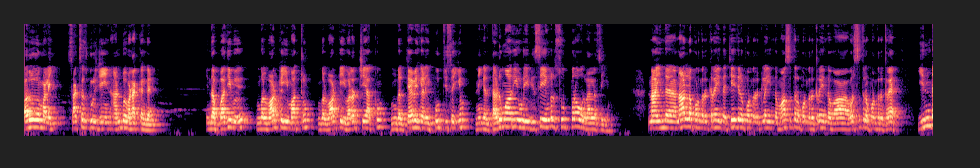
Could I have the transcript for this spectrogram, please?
பருவமலை சக்சஸ் குருஜியின் அன்பு வணக்கங்கள். இந்த பதிவு உங்கள் வாழ்க்கையை மாற்றும் உங்கள் வாழ்க்கையை வளர்ச்சியாக்கும் உங்கள் தேவைகளை பூர்த்தி செய்யும் நீங்கள் தடுமாறியுடைய விஷயங்கள் சூப்பராக ஒரு வேலை செய்யும். நான் இந்த நாளில் பிறந்திருக்கிறேன் இந்த தேதியில் பிறந்திருக்கிறேன் இந்த மாதத்தில் பிறந்திருக்கிறேன் இந்த வா வருஷத்தில் பிறந்திருக்கிறேன். இந்த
